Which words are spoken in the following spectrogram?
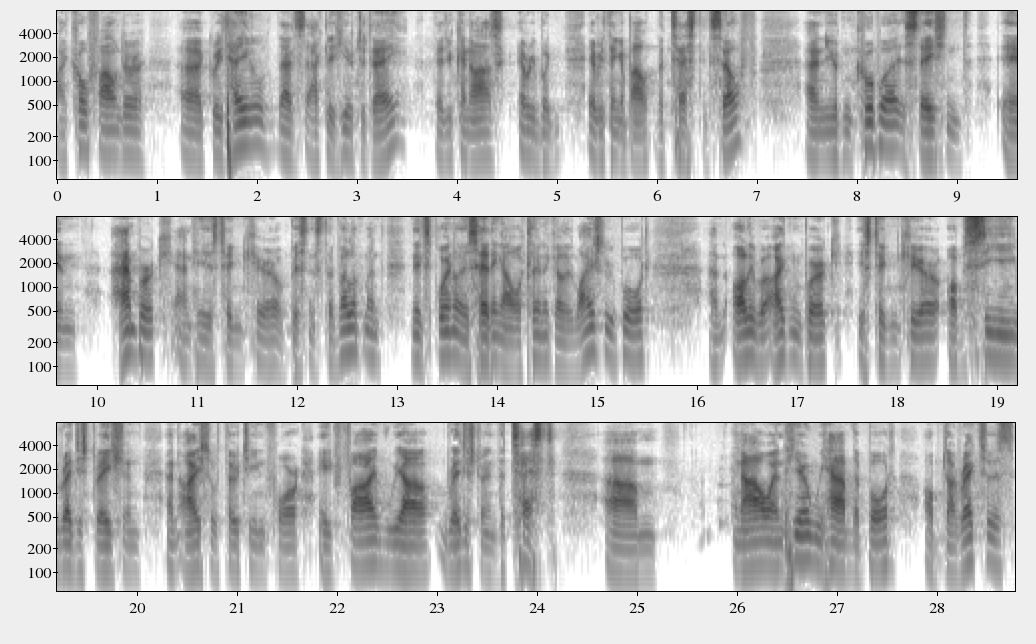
my co-founder, uh, Grith Hagel, that's actually here today, that you can ask everybody everything about the test itself. And Jürgen Cooper is stationed in Hamburg, and he is taking care of business development. Nils Brünner is heading our clinical advisory board, and Oliver Eichenberg is taking care of CE registration and ISO 13485. We are registering the test um, now, and here we have the board of directors,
